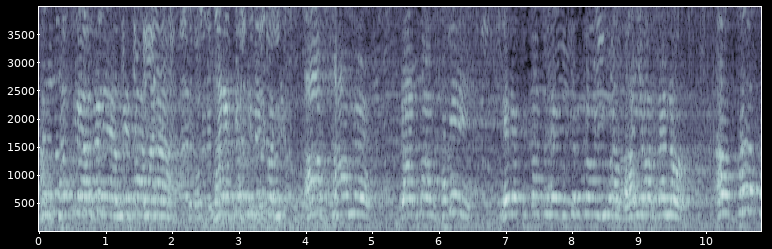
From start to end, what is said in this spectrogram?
हम सबके आदरणीय हमेशा हमारा। हमारे प्रतिनिधि को आप सामने विराजमान सभी मेरे पिता तुले बुज़ुर्गों, युवा भाई और बहनों, आप सब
